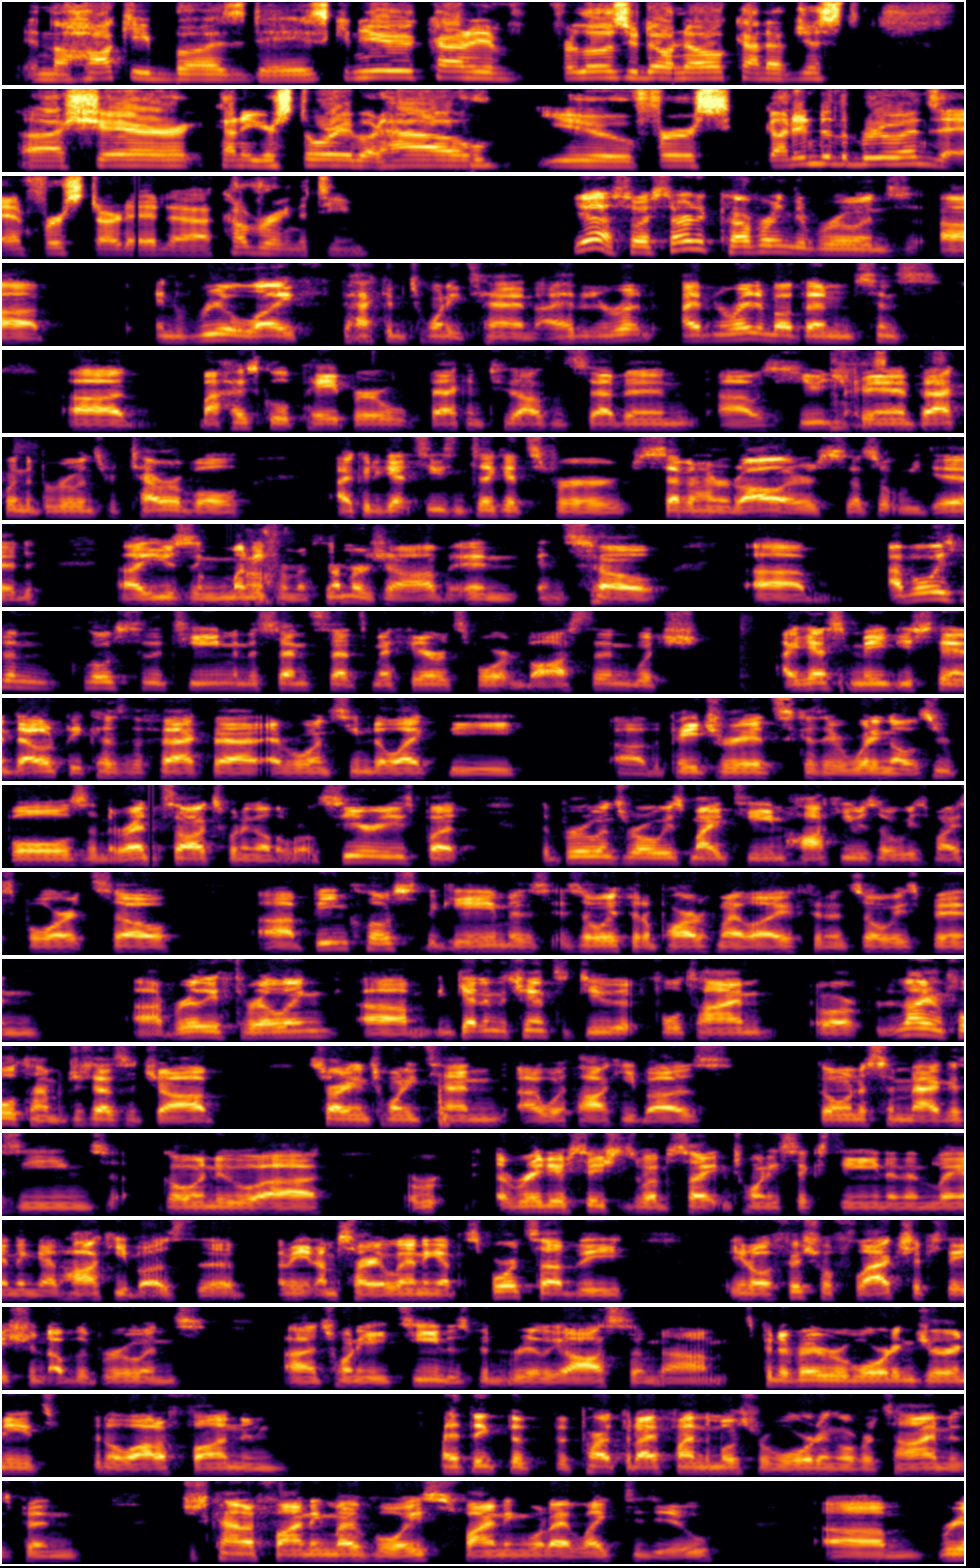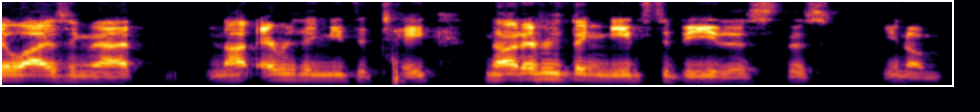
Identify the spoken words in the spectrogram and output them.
in the hockey buzz days. Can you kind of, for those who don't know, kind of just uh, share kind of your story about how you first got into the Bruins and first started uh, covering the team? Yeah, so I started covering the Bruins uh, in real life back in 2010. I had been written, I've been writing about them since uh, my high school paper back in 2007. I was a huge nice. fan back when the Bruins were terrible. I could get season tickets for seven hundred dollars. That's what we did, uh, using money from a summer job, and and so um, I've always been close to the team in the sense that it's my favorite sport in Boston, which I guess made you stand out because of the fact that everyone seemed to like the uh, the Patriots because they were winning all the Super Bowls and the Red Sox winning all the World Series. But the Bruins were always my team. Hockey was always my sport. So uh, being close to the game has, has always been a part of my life, and it's always been uh, really thrilling. Um, getting the chance to do it full time, or not even full time, but just as a job, starting in 2010 uh, with Hockey Buzz, going to some magazines, going to uh, a radio station's website in 2016, and then landing at Hockey Buzz. The I mean, I'm sorry, landing at the Sports Hub, the you know official flagship station of the Bruins. Uh, in 2018 has been really awesome. Um, it's been a very rewarding journey. It's been a lot of fun, and I think the the part that I find the most rewarding over time has been just kind of finding my voice, finding what I like to do, um, realizing that not everything needs to take, not everything needs to be this this you know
